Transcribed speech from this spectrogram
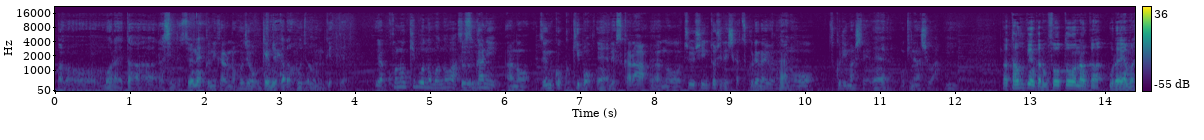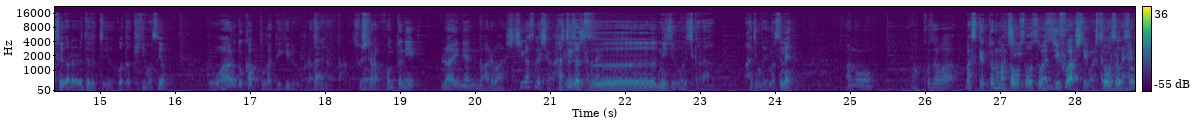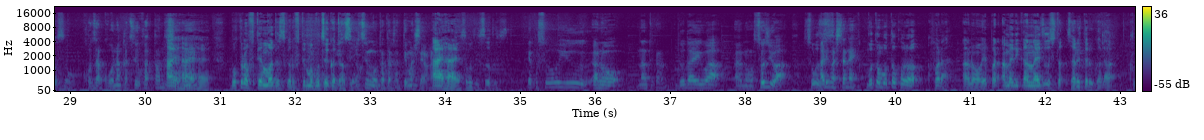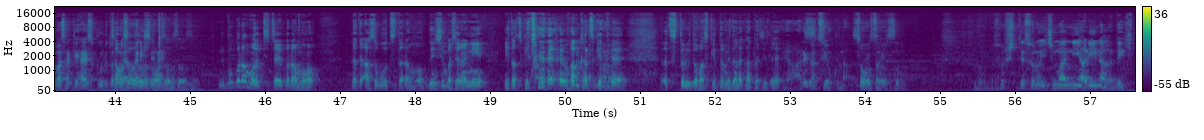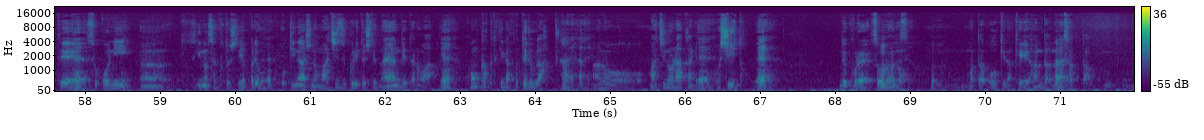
あのもらえたらしいんですよね。国からの補助を受けて。国から補助の受けて、いやこの規模のものはさすがに、うん、あの全国規模ですから、ええ、あの中心都市でしか作れないようなものを作りましたよ、え、沖縄市は、うん、他府県からも相当なんか羨ましがられてるということは聞きますよ。ワールドカップができるクラスになった、はい、そしたら本当に来年のあれは7月でしたか8月25日から始まりますね。あのまあ、小沢バスケットの街は自負はしていましたからね。そうそうそう小沢こうなんか強かったんですよね、はいはいはい、僕ら普天間ですから普天間も強かったんですよ。いつも戦ってましたよね。はいはいそうですそうです。やっぱそういうあのなんていうか土台はあの素地はありましたね。もともとこのほらあのやっぱりアメリカンナイズされてるから。熊崎ハイスクールとかやったりして、ね、そうそうそうそうで僕らもちっちゃい頃もだって遊ぶっつったらもう電信柱に糸つけて 輪っかつけてストリートバスケットみたいな形で。いやあれが強くなる。そうそうそうそしてその1万人アリーナができて、ええ、そこに、うん、次の策としてやっぱり沖縄市の街づくりとして悩んでいたのは、え、本格的なホテルが、はいはい、あの街の中に欲しいと、でこれそうなんですよ、うん、また大きな経営判断なさった、はい、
